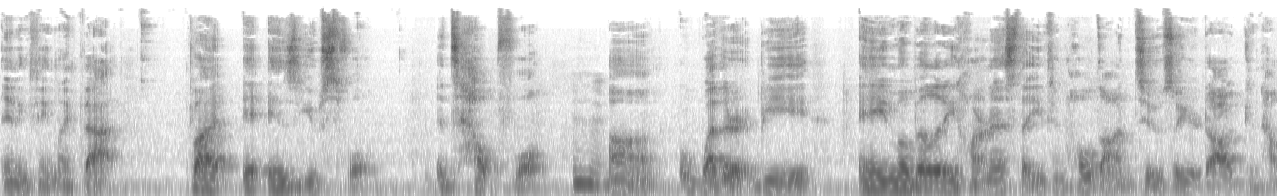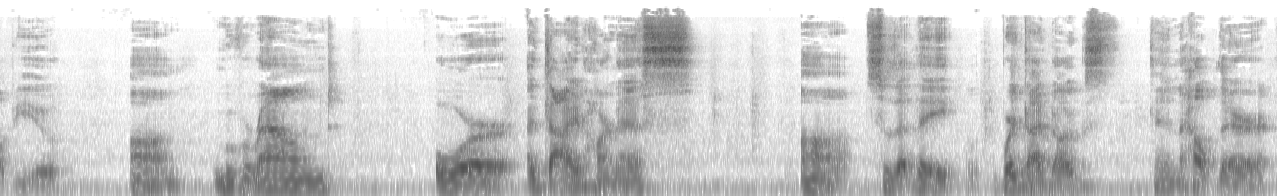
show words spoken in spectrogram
anything like that, but it is useful. It's helpful. Mhm. um, whether it be a mobility harness that you can hold on to so your dog can help you um, move around, or a guide harness uh, so that they, where guide dogs can help their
